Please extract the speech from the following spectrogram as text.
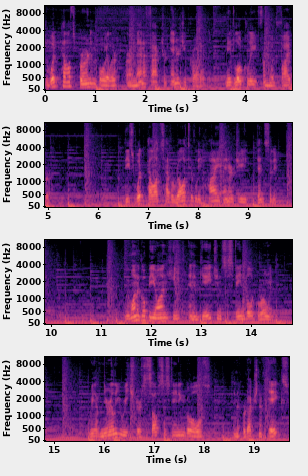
The wood pellets burned in the boiler are a manufactured energy product made locally from wood fiber. These wood pellets have a relatively high energy density. We want to go beyond heat and engage in sustainable growing. We have nearly reached our self-sustaining goals in the production of eggs,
